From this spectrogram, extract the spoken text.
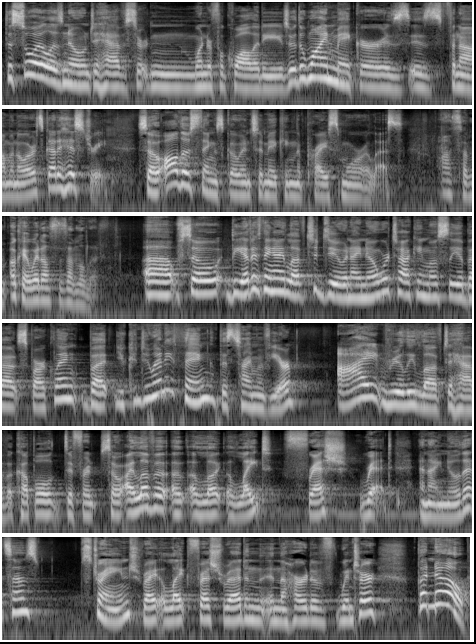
the soil is known to have certain wonderful qualities or the winemaker is, is phenomenal or it's got a history. So all those things go into making the price more or less. Awesome. Okay, what else is on the list? Uh, so the other thing I love to do, and I know we're talking mostly about sparkling, but you can do anything this time of year. I really love to have a couple different. So I love a, a, a light, fresh red, and I know that sounds strange, right? A light, fresh red in, in the heart of winter, but no,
